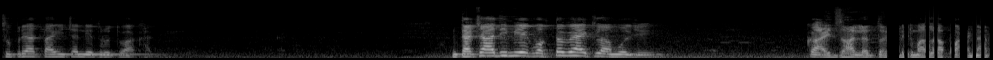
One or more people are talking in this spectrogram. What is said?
सुप्रिया ताईच्या नेतृत्वाखाली. त्याच्या आधी मी एक वक्तव्य ऐकलं अमोलजी. काय झालं तरी मला पाडणार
